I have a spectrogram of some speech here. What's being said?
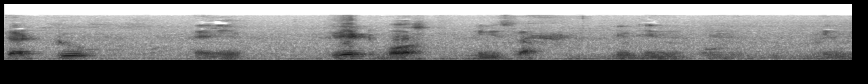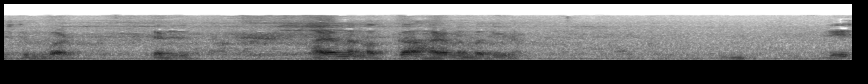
there are two any, great mosques in Islam, in, in, in Muslim world. That is Haram and Makkah, Haram and Medina. These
